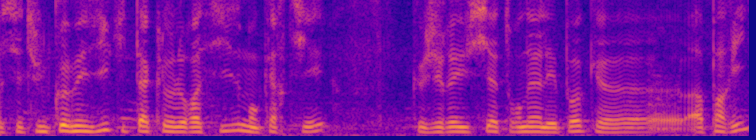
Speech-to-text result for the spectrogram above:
c'est une comédie qui tacle le racisme en quartier, que j'ai réussi à tourner à l'époque à Paris.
